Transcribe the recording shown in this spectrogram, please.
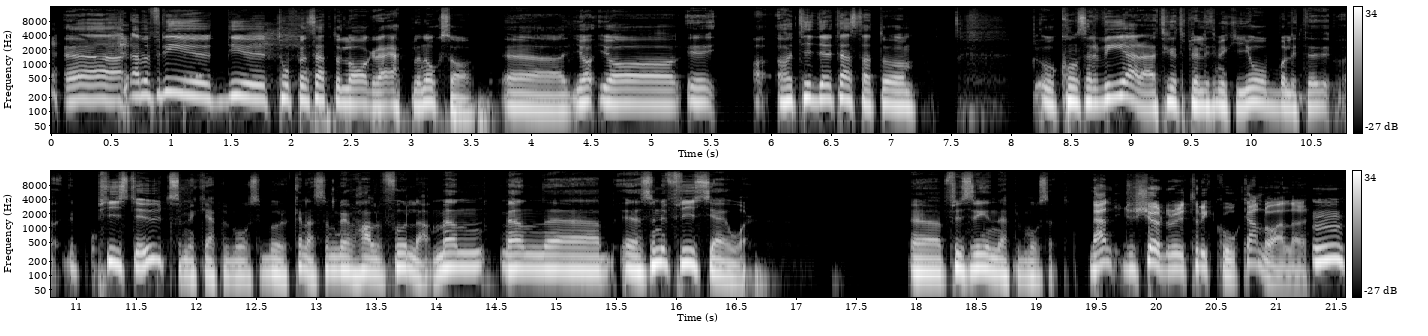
Eh, nej, men för det är ju, det är ju toppen sätt att lagra äpplen också. Eh, jag jag eh, har tidigare testat att, att konservera. Jag tycker att det blev lite mycket jobb och lite, det pyste ut så mycket äppelmos i burkarna som blev halvfulla. Men, men, eh, eh, så nu fryser jag i år. Eh, fryser in äppelmoset. Men du körde du i tryckkokaren då eller? Mm.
